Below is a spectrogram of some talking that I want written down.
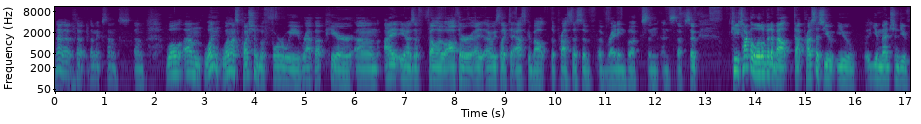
No, that, that, that makes sense. Um, well, um, one one last question before we wrap up here. Um, I, you know, as a fellow author, I, I, always like to ask about the process of, of writing books and, and stuff. So, can you talk a little bit about that process? You you you mentioned you've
